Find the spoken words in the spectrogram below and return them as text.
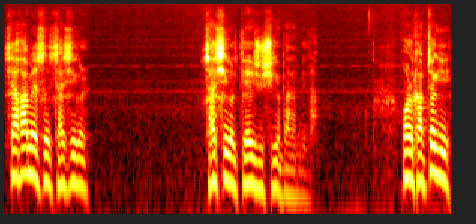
생각하면서 자식을, 자식을 대해 주시기 바랍니다. 오늘 갑자기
